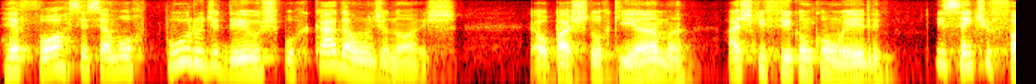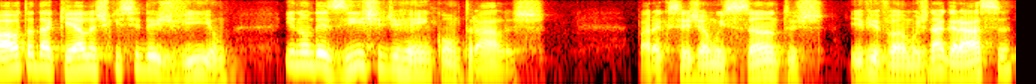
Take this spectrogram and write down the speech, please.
reforça esse amor puro de Deus por cada um de nós. É o pastor que ama as que ficam com ele e sente falta daquelas que se desviam e não desiste de reencontrá-las. Para que sejamos santos e vivamos na graça,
